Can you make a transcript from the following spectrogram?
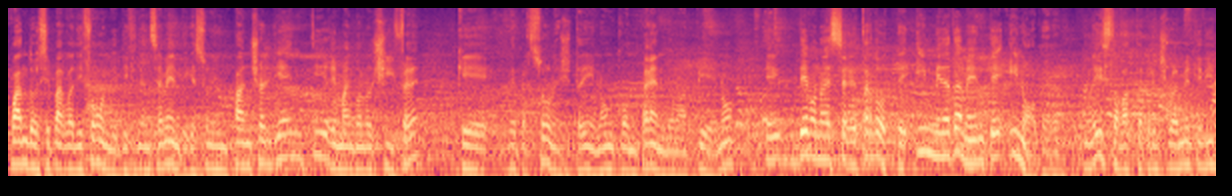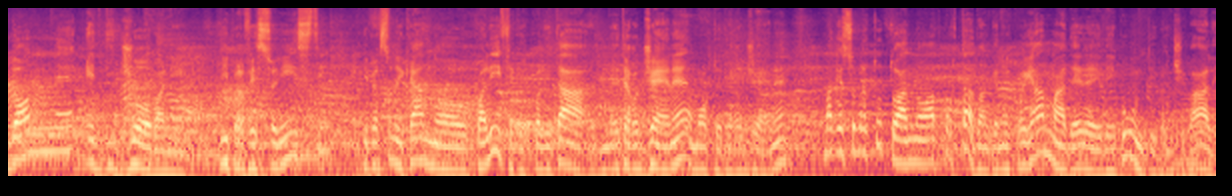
quando si parla di fondi e di finanziamenti che sono in pancia agli enti rimangono cifre che le persone, i cittadini non comprendono appieno e devono essere tradotte immediatamente in opere. Una lista fatta principalmente di donne e di giovani, di professionisti, di persone che hanno qualifiche e qualità eterogenee, molto eterogenee, ma che soprattutto hanno apportato anche nel programma dei, dei punti principali,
